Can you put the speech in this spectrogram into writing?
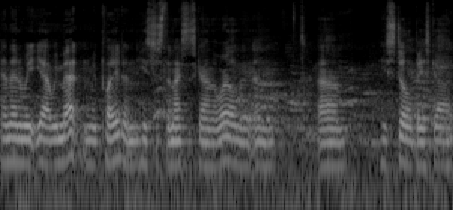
And then we, yeah, we met and we played, and he's just the nicest guy in the world, and, and um, he's still a bass god.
